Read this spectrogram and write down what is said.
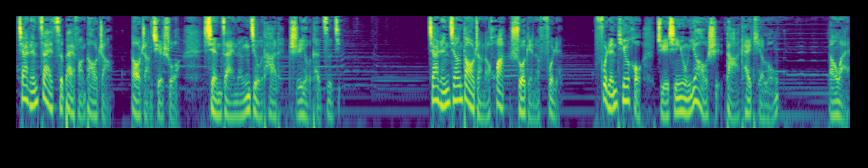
家人再次拜访道长，道长却说：现在能救他的只有他自己。家人将道长的话说给了妇人，妇人听后决心用钥匙打开铁笼。当晚，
